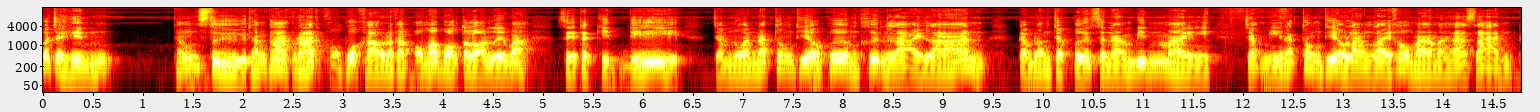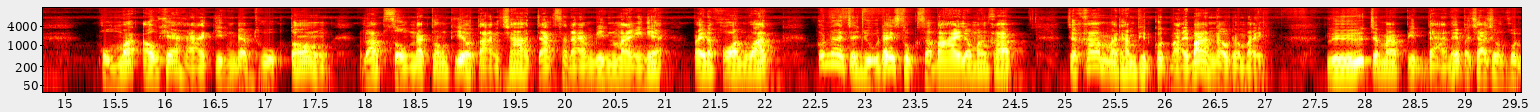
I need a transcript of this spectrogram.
ก็จะเห็นทั้งสื่อทั้งภาครัฐของพวกเขานะครับ ออกมาบอกตลอดเลยว่า เศรษฐกิจดีจำนวนนักท่องเที่ยวเพิ่มขึ้นหลายล้านกำลังจะเปิดสนามบินใหม่ จะมีนักท่องเที่ยวหลั่งไหลเข้ามามหาศาล ผมว่าเอาแค่หากินแบบถูกต้อง รับส่งนักท่องเที่ยวต่างชาติจากสนามบินใหม่เนี่ย ไปนครวัด ก็น่าจะอยู่ได้สุขสบายแล้วมั้งครับ จะข้ามมาทำผิดกฎหมายบ้านเราทำไม หรือจะมาปิดด่านให้ประชาชนคน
